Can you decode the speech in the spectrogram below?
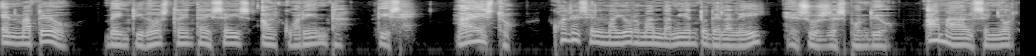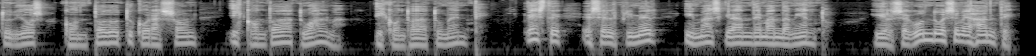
En Mateo 22, 36 al 40 dice, Maestro, ¿cuál es el mayor mandamiento de la ley? Jesús respondió, Ama al Señor tu Dios con todo tu corazón y con toda tu alma y con toda tu mente. Este es el primer y más grande mandamiento. Y el segundo es semejante,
